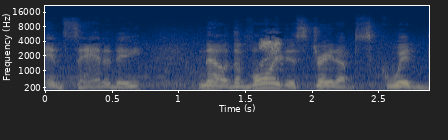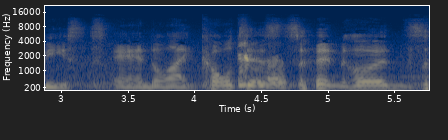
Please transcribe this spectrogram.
insanity. No, the void is straight up squid beasts and like cultists and hoods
